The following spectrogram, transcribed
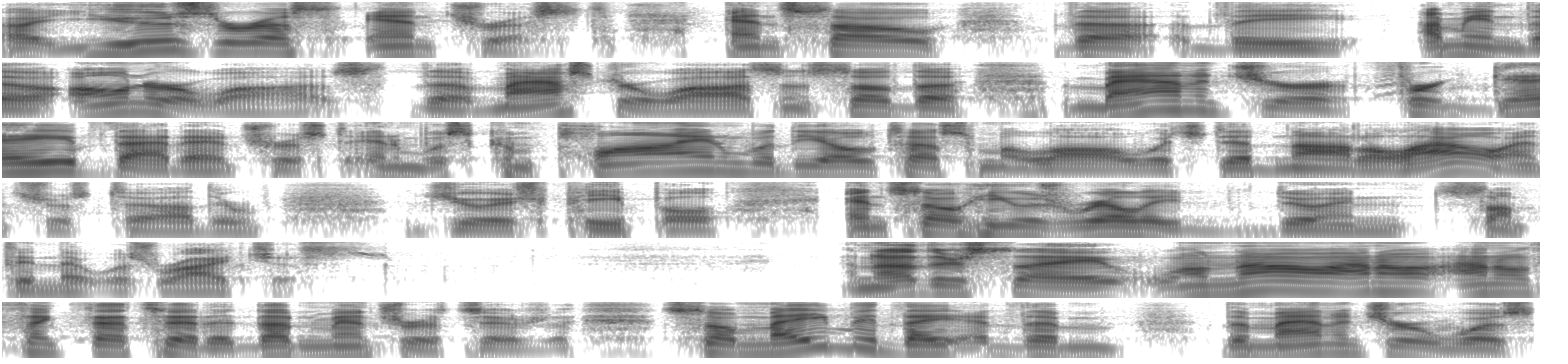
uh, usurious interest. And so the, the, I mean, the owner was, the master was, and so the manager forgave that interest and was complying with the Old Testament law, which did not allow interest to other Jewish people. And so he was really doing something that was righteous. And others say, well, no, I don't, I don't think that's it. It doesn't it. So maybe they, the, the manager was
